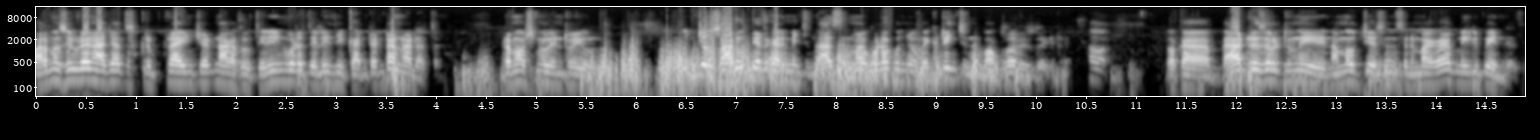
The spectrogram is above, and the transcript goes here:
పరమశివుడే నా చేత స్క్రిప్ట్ రాయించాడు నాకు అసలు తెలియని కూడా తెలియదు ఈ కంటెంట్ అన్నాడు అతను ప్రమోషనల్ ఇంటర్వ్యూలో. కొంచెం సారూప్యత కనిపించింది. ఆ సినిమా కూడా కొంచెం వికటించింది బాక్స్ ఆఫీస్ దగ్గర. ఒక బ్యాడ్ రిజల్ట్ని నమోదు చేసిన సినిమాగా మిగిలిపోయింది అది.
